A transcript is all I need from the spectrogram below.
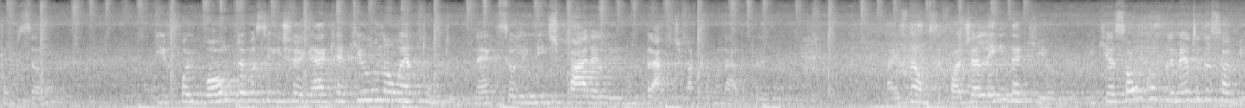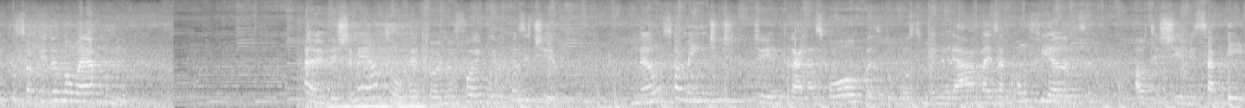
compulsão. E foi bom para você enxergar que aquilo não é tudo, né? Que seu limite para ali num prato de macarronada, por exemplo. Mas não, você pode ir além daquilo. E que é só um complemento da sua vida. Sua vida não é a comida. Um investimento, o retorno foi muito positivo. Não somente de, de entrar nas roupas, do rosto melhorar, mas a confiança, autoestima e saber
